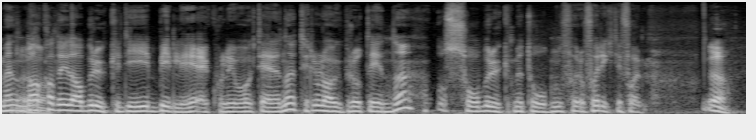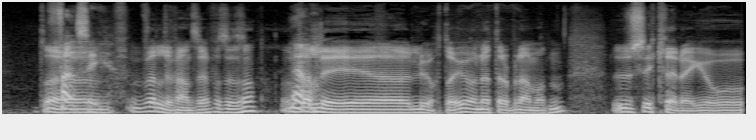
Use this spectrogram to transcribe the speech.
Men Ja, da kan de da bruke de billige E. coli-bakteriene til å lage proteinene, og så bruke metoden for å få riktig form. Ja. Det er Fancy. Veldig fancy, for å si det sånn. Ja. Veldig lurt å nytte det på den måten. Du sikrer deg jo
